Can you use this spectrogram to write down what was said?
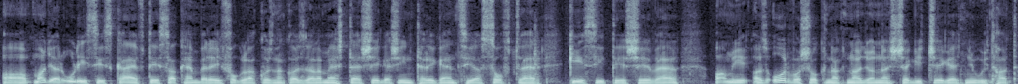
A magyar Ulysses Kft. szakemberei foglalkoznak azzal a mesterséges intelligencia szoftver készítésével, ami az orvosoknak nagyon nagy segítséget nyújthat.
